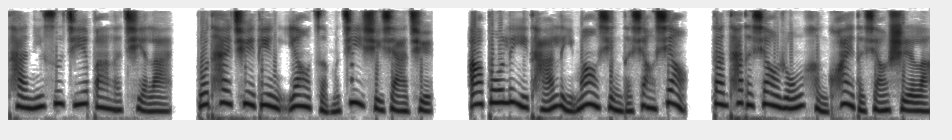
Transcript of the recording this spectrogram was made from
坦尼斯结巴了起来，不太确定要怎么继续下去。阿波利塔礼貌性的笑笑，但他的笑容很快的消失了。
